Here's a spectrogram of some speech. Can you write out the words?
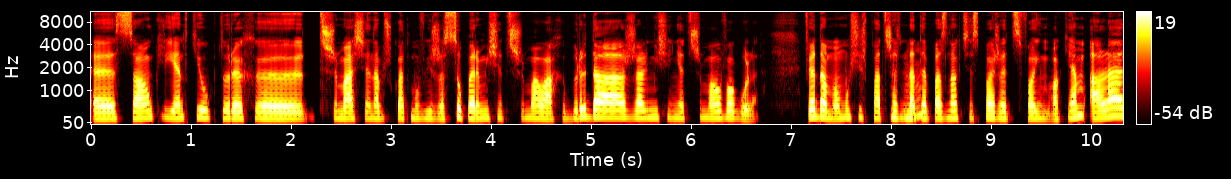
Mhm. Są klientki, u których y, trzyma się, na przykład mówi, że super mi się trzymała hybryda, żal mi się nie trzymał w ogóle. Wiadomo, musisz patrzeć na Mhm. te paznokcie, spojrzeć swoim okiem, ale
